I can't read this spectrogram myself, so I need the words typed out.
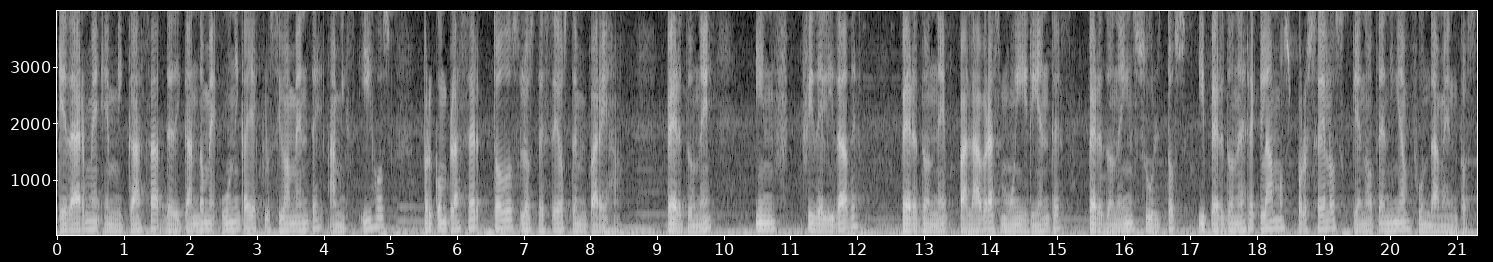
quedarme en mi casa dedicándome única y exclusivamente a mis hijos por complacer todos los deseos de mi pareja. Perdoné infidelidades, perdoné palabras muy hirientes, perdoné insultos y perdoné reclamos por celos que no tenían fundamentos.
